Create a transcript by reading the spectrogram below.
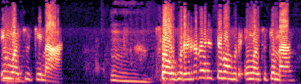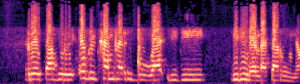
e ngwetswe ke mm. mang? Mm. So gore re be re tseba gore e ngwetswe ke mang re etsa gore every time ha re bua le di le di-member tsa rona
